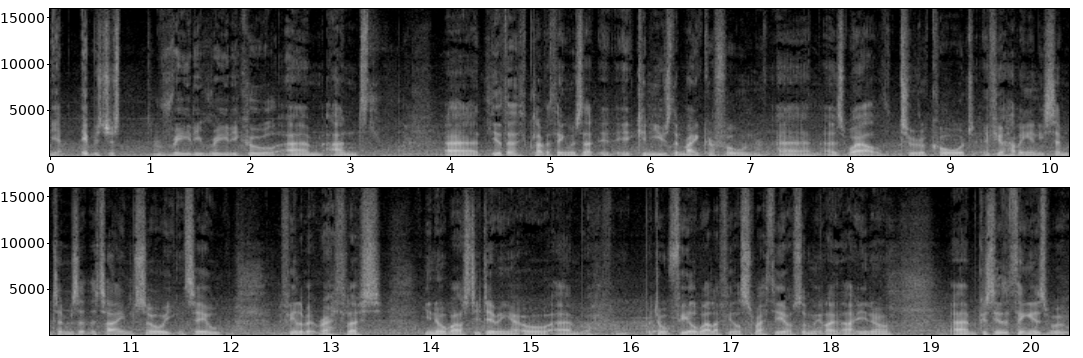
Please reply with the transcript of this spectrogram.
yeah, it was just really, really cool. Um, and uh, the other clever thing was that it, it can use the microphone um, as well to record if you're having any symptoms at the time. So you can say, "Oh, I feel a bit breathless," you know, whilst you're doing it, or um, oh, "I don't feel well, I feel sweaty," or something like that. You know, because um, the other thing is w-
